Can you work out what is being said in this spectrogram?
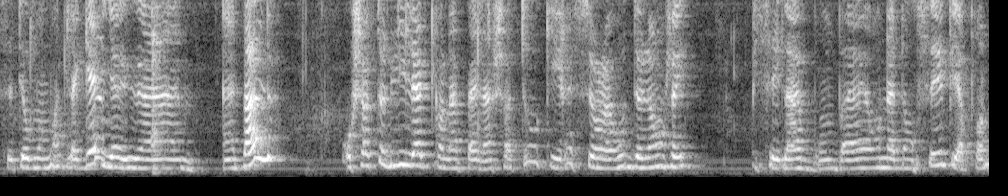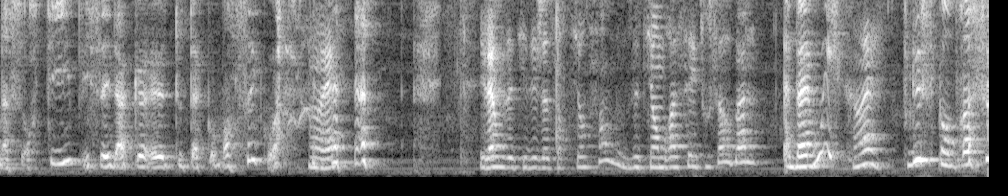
C'était au moment de la guerre. Il y a eu un, un bal au château de Lillette, qu'on appelle un château, qui reste sur la route de Langeais. Puis c'est là, bon, ben, on a dansé, puis après on a sorti, puis c'est là que tout a commencé, quoi. Ouais. Et là, vous étiez déjà sortis ensemble Vous étiez embrassés et tout ça au bal? Eh ben oui, Ouais. plus qu'embrassé.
